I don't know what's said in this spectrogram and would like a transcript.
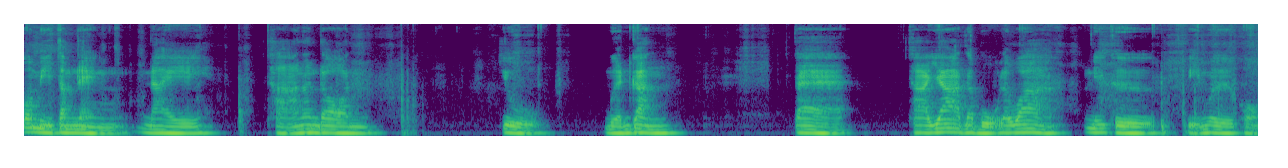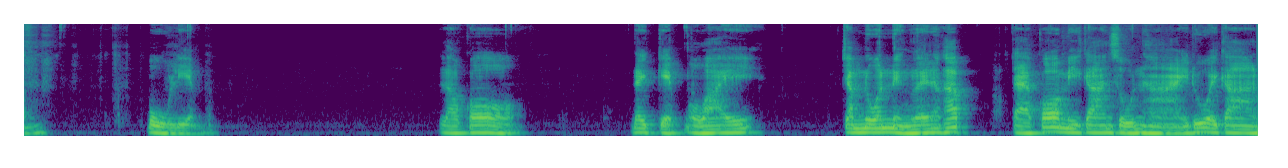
ก็มีตำแหน่งในฐานันดร อยู่เหมือนกัน แต่ทายาทระบุแล้วว่านี่คือฝีมือของปู่เหลี่ยม แล้วก็ได้เก็บเอาไว้จำนวนหนึ่งเลยนะครับ แต่ก็มีการสูญหายด้วยการ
